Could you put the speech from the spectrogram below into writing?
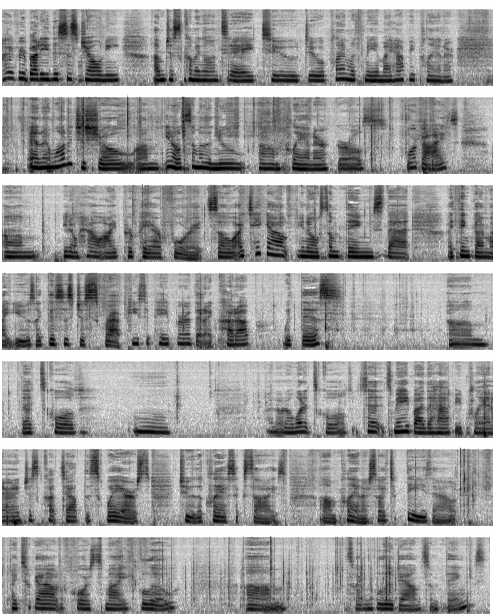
Hi everybody, this is Joni. I'm just coming on today to do a plan with me in my Happy Planner. And I wanted to show, um, you know, some of the new um, planner girls or guys, um, you know, how I prepare for it. So I take out, you know, some things that I think I might use. Like this is just scrap piece of paper that I cut up with this. Um, that's called, mm, I don't know what it's called. It's, a, it's made by the Happy Planner and it just cuts out the squares to the classic size um, planner. So I took these out. I took out, of course, my glue um, so I can glue down some things.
